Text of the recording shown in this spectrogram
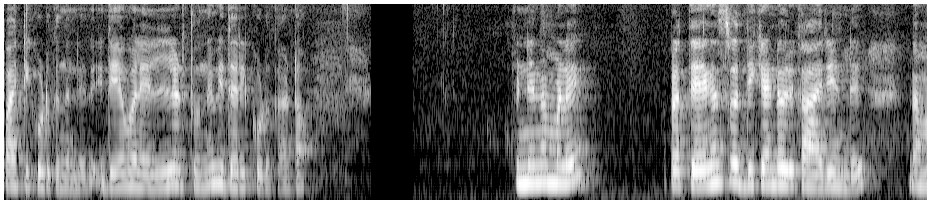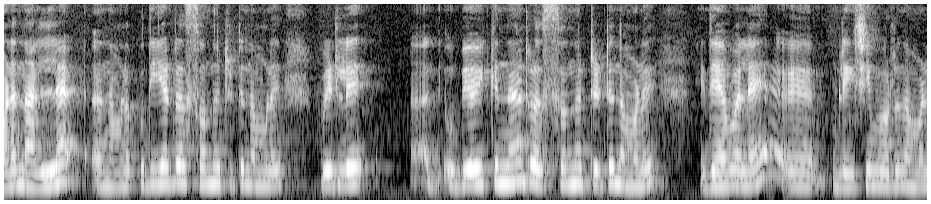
പാറ്റി കൊടുക്കുന്നുണ്ട്. ഇതേപോലെ എല്ലായിടത്തും ഒന്ന് വിതറി കൊടുക്കുക കേട്ടോ. പിന്നെ നമ്മൾ പ്രത്യേകം ശ്രദ്ധിക്കേണ്ട ഒരു കാര്യമുണ്ട്. നമ്മുടെ നല്ല നമ്മൾ പുതിയ ഡ്രസ്സൊന്നും ഇട്ടിട്ട് നമ്മൾ വീട്ടിൽ ഉപയോഗിക്കുന്ന ഡ്രസ്സൊന്നും ഇട്ടിട്ട് നമ്മൾ ഇതേപോലെ ബ്ലീച്ചിങ് പൗഡർ നമ്മൾ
